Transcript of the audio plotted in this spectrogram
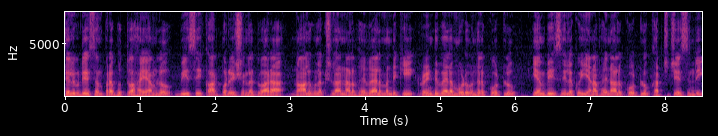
తెలుగుదేశం ప్రభుత్వ హయాంలో బీసీ కార్పొరేషన్ల ద్వారా నాలుగు లక్షల నలభై వేల మందికి రెండు వేల మూడు వందల కోట్లు ఎంబీసీలకు ఎనభై నాలుగు కోట్లు ఖర్చు చేసింది.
